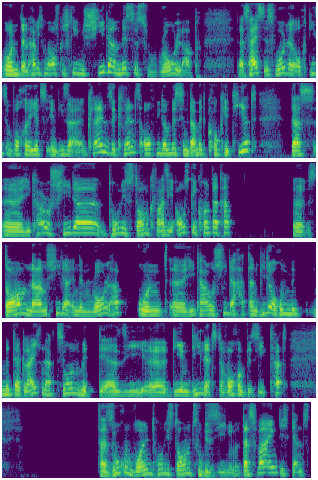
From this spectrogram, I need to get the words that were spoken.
Und dann habe ich mir aufgeschrieben, Shida Mrs. Roll-Up. Das heißt, es wurde auch diese Woche jetzt in dieser kleinen Sequenz auch wieder ein bisschen damit kokettiert, dass äh, Hikaru Shida Tony Storm quasi ausgekontert hat, äh, Storm nahm Shida in den Roll-Up und äh, Hikaru Shida hat dann wiederum mit, mit der gleichen Aktion, mit der sie äh, DMD letzte Woche besiegt hat, versuchen wollen, Tony Storm zu besiegen. Und das war eigentlich ganz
